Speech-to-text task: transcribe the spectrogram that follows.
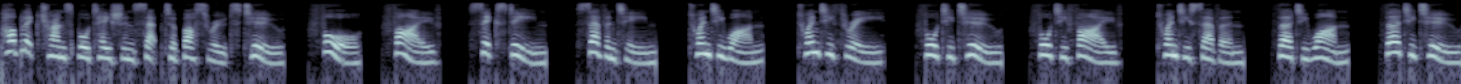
Public transportation SEPTA bus routes 2, 4, 5, 16, 17, 21, 23, 42, 45, 27, 31, 32,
